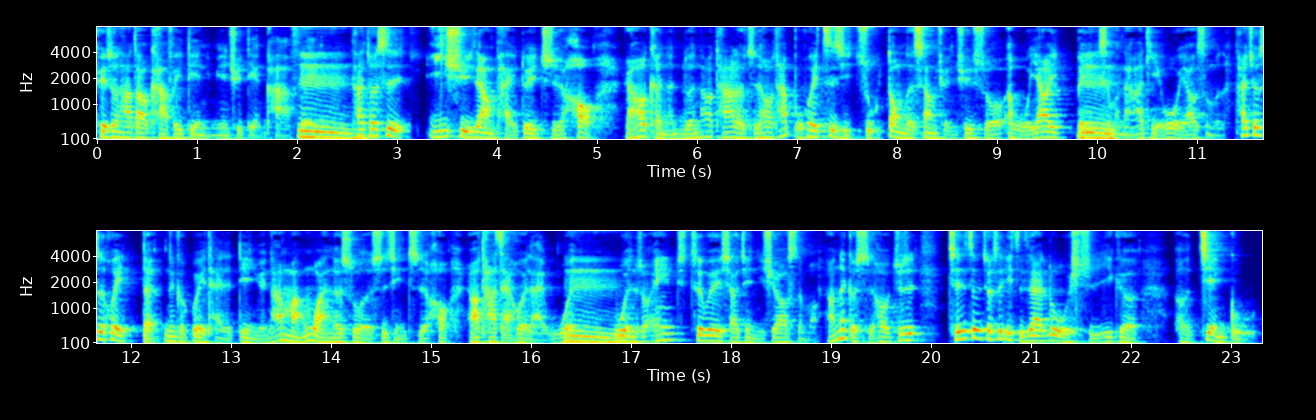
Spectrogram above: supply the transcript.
譬如说她到咖咖啡店里面去点咖啡，嗯，他都是依序这样排队之后，然后可能轮到他了之后，他不会自己主动的上前去说，呃，我要一杯什么拿铁，或我要什么的，他就是会等那个柜台的店员，他忙完了所有的事情之后，然后他才会来问，问说，哎，这位小姐你需要什么？然后那个时候就是，其实这就是一直在落实一个。呃，建骨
